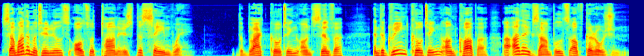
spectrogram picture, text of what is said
Some other materials also tarnish the same way. The black coating on silver and the green coating on copper are other examples of corrosion.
